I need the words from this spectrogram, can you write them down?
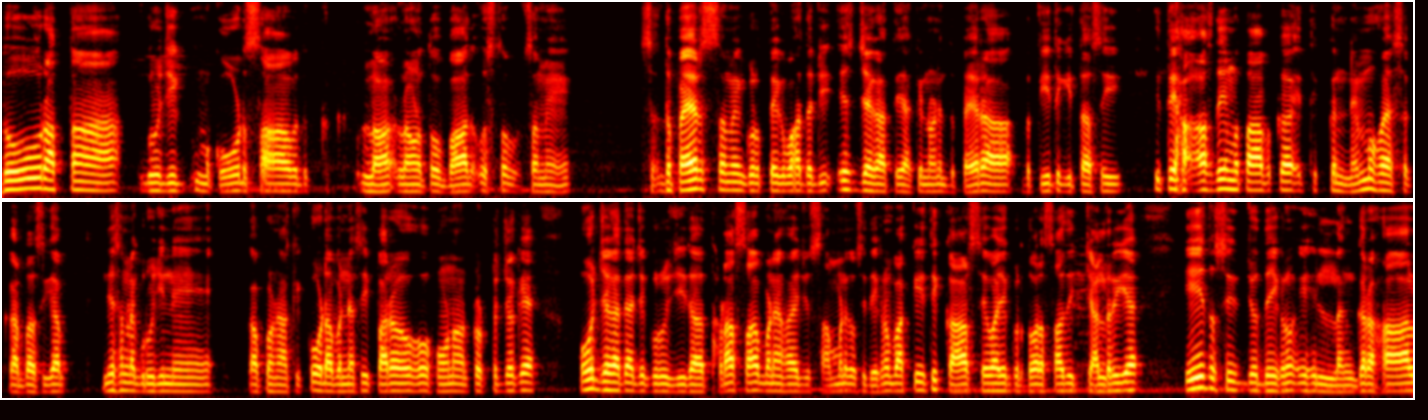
ਦੋ ਰਾਤਾਂ ਗੁਰੂ ਜੀ ਮਕੋੜ ਸਾਹਿਬ ਲਾ- ਲਾਉਣ ਤੋਂ ਬਾਅਦ ਉਸ ਤੋਂ ਸਮੇਂ ਸ- ਦੁਪਹਿਰ ਸਮੇਂ ਗੁਰੂ ਤੇਗ ਬਹਾਦਰ ਜੀ ਇਸ ਜਗ੍ਹਾ ਤੇ ਆ ਕੇ ਉਹਨਾਂ ਨੇ ਦੁਪਹਿਰਾ ਬਤੀਤ ਕੀਤਾ ਸੀ। ਇਤਿਹਾਸ ਦੇ ਮੁਤਾਬਕ ਇੱਥੇ ਇੱਕ ਨਿੰਮ ਹੋਇਆ ਸ- ਕਰਦਾ ਸੀਗਾ, ਜਿਸ ਨਾਲ ਗੁਰੂ ਜੀ ਨੇ ਆਪਣਾ ਕਿ ਘੋੜਾ ਬੰਨਿਆ ਸੀ, ਪਰ ਉਹ ਹੁਣ ਟੁੱਟ ਚੁੱਕਿਆ ਉਸ ਜਗ੍ਹਾ ਤੇ ਅੱਜ ਗੁਰੂ ਜੀ ਦਾ ਥੜਾ ਸਾਹਿਬ ਬਣਿਆ ਹੋਇਆ ਜੋ ਸਾਹਮਣੇ ਤੁਸੀਂ ਦੇਖ ਰਹੇ ਹੋ। ਬਾਕੀ ਇੱਥੇ ਕਾਰ ਸੇਵਾ ਜੀ ਗੁਰਦੁਆਰਾ ਸਾਹਿਬ ਦੀ ਚੱਲ ਰਹੀ ਹੈ ਇਹ ਤੁਸੀਂ ਜੋ ਦੇਖ ਰਹੇ ਹੋ ਇਹ ਲੰਗਰ ਹਾਲ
